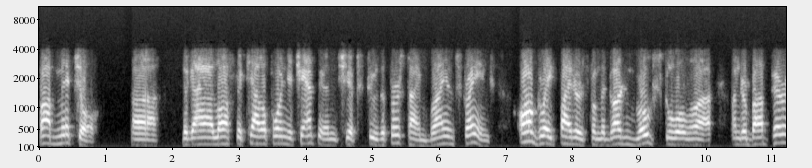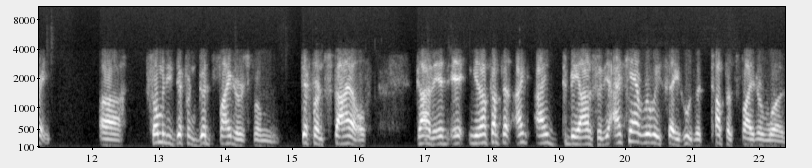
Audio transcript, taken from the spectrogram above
Bob Mitchell, uh, the guy I lost the California championships to the first time, Brian Strange, all great fighters from the Garden Grove School uh, under Bob Perry. Uh, so many different good fighters from different styles. God, it, it you know something. I, I to be honest with you, I can't really say who the toughest fighter was.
